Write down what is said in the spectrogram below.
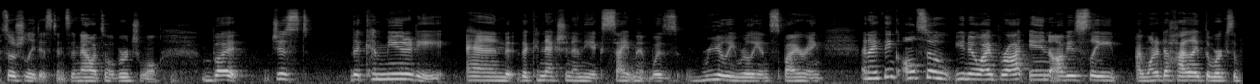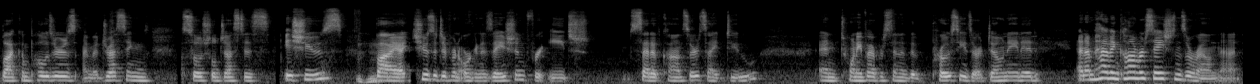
socially distanced, and now it's all virtual. But just the community and the connection and the excitement was really, really inspiring. And I think also, you know, I brought in, obviously, I wanted to highlight the works of Black composers. I'm addressing social justice issues mm-hmm. by, I choose a different organization for each set of concerts I do and 25% of the proceeds are donated and i'm having conversations around that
